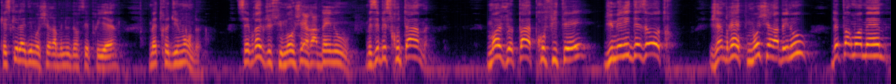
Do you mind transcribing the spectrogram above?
Qu'est-ce qu'il a dit Moshe Rabbeinu dans ses prières? Maître du monde. C'est vrai que je suis Moshe Rabbeinu, mais c'est Besroutam. Moi, je veux pas profiter du mérite des autres. J'aimerais être Moshe Rabbeinu de par moi-même.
